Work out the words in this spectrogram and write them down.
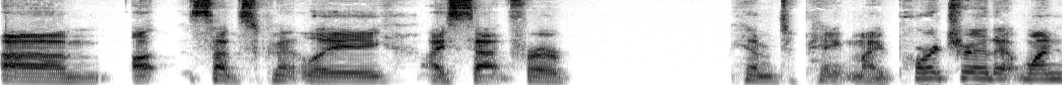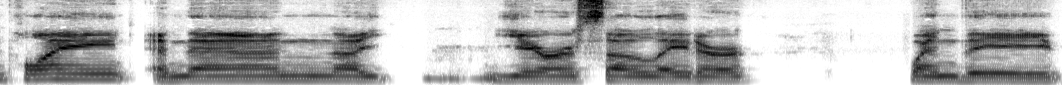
um, uh, subsequently, I sat for him to paint my portrait at one point, and then a year or so later, when the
